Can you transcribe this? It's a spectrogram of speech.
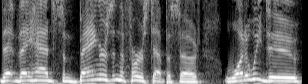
that they had some bangers in the first episode. What do we do?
